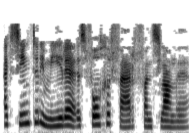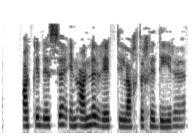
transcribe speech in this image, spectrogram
Ik zie toe die mieren is vol geverf van slangen, akkedisse en ander reptielachtige dieren.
